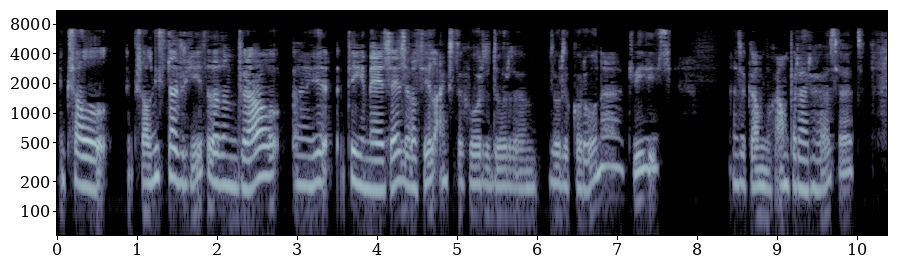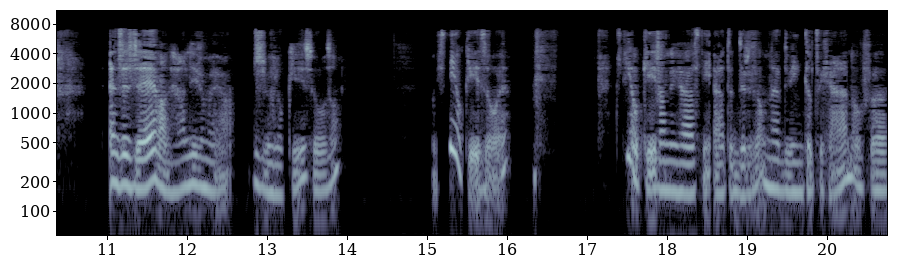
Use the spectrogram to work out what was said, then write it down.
Ik zal, ik zal niet snel vergeten dat een vrouw uh, tegen mij zei, ze was heel angstig geworden door de, door de coronacrisis. En ze kwam nog amper haar huis uit. En ze zei van, ja lieve, maar ja, het is wel oké zo, zo. Het is niet oké zo, hè. Het is niet oké van uw huis niet uit te durven om naar de winkel te gaan, of uh,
